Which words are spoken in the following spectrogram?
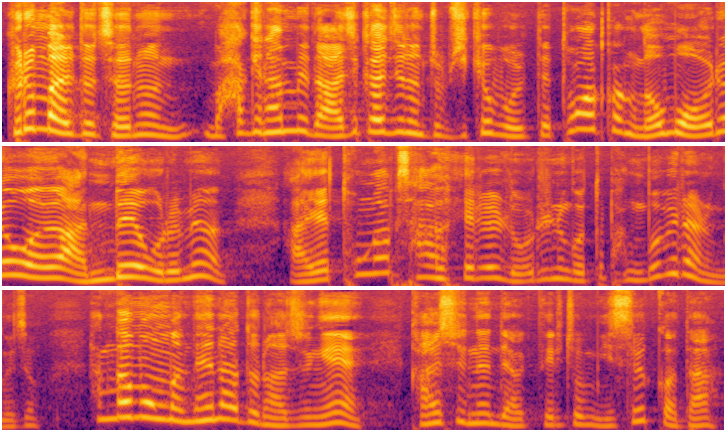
그런 말도 저는 하긴 합니다. 아직까지는 좀 지켜볼 때 통합과학 너무 어려워요. 안 돼요. 그러면 아예 통합 사회를 노리는 것도 방법이라는 거죠. 한 과목만 해놔도 나중에 갈 수 있는 대학들이 좀 있을 거다.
